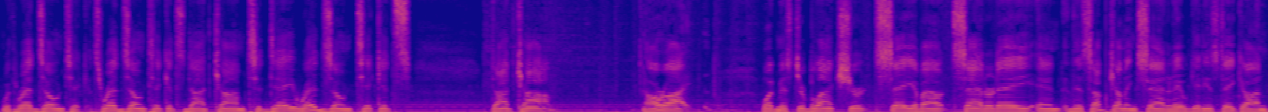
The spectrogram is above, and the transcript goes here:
with Red Zone Tickets. RedZoneTickets.com today. RedZoneTickets.com. All right. What Mr. Blackshirt say about Saturday and this upcoming Saturday? We'll get his take on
